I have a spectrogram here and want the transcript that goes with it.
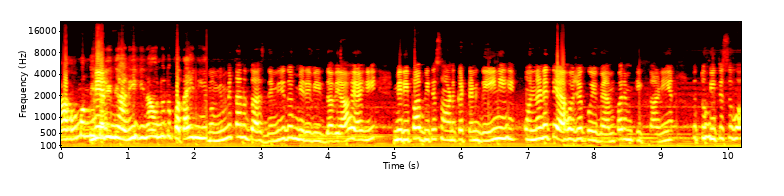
ਆਹੋ ਮੰਮੀ ਮੇਰੀ- ਤੇਰੀ ਨਿਆਣੀ ਸੀ ਨਾ ਉਹਨੂੰ ਤਾਂ ਪਤਾ ਹੀ ਨਹੀਂ ਮੰਮੀ ਮੈਂ ਤੁਹਾਨੂੰ ਦੱਸ ਦੇਣੀ ਜਦੋਂ ਮੇਰੇ ਵੀਰ ਦਾ ਵਿਆਹ ਹੋਇਆ ਸੀ ਮੇਰੀ ਭਾਬੀ ਤੇ ਸੌਣ ਕੱਟਣ ਗਈ ਨਹੀਂ ਸੀ। ਉਹਨਾਂ ਨੇ ਤੇ ਇਹੋ ਜਿਹਾ ਕੋਈ ਵਹਿਮ ਭਰਮ ਕੀਤਾ ਨਹੀਂ ਹੈ ਤੇ ਤੁਸੀਂ ਤੇ ਸਗੋਂ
